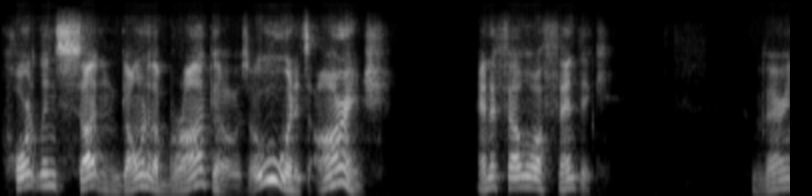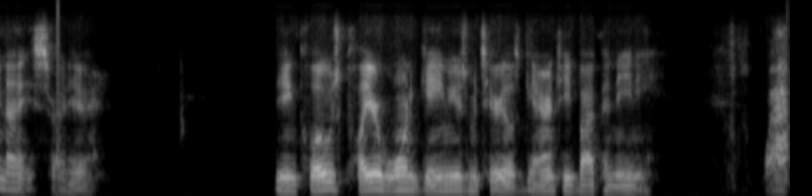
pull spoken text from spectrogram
Courtland Sutton going to the Broncos. Ooh, and it's orange. NFL Authentic. Very nice right here. The enclosed player worn game used material is guaranteed by Panini. Wow.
